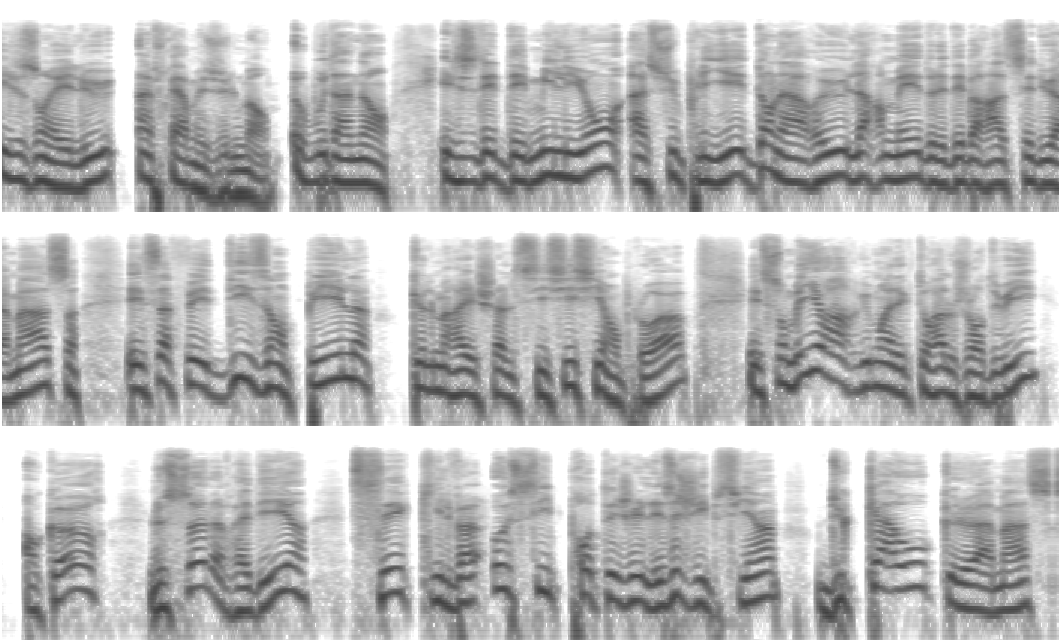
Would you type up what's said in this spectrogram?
ils ont élu un frère musulman. Au bout d'un an, ils étaient des millions à supplier dans la rue l'armée de les débarrasser du Hamas, et ça fait dix ans pile que le maréchal Sisi s'y emploie. Et son meilleur argument électoral aujourd'hui, encore, le seul, à vrai dire, c'est qu'il va aussi protéger les Égyptiens du chaos que le Hamas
